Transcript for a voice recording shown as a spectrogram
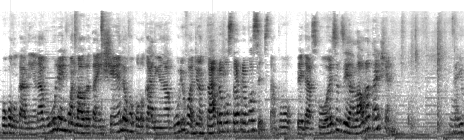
Vou colocar a linha na agulha, enquanto a Laura tá enchendo, eu vou colocar a linha na agulha, eu vou adiantar pra mostrar pra vocês, tá? Vou pegar as coisas e a Laura tá enchendo. Aí eu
